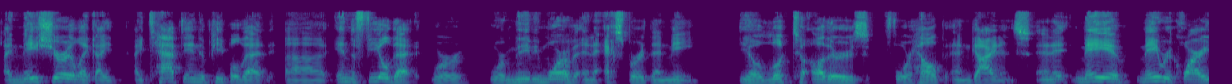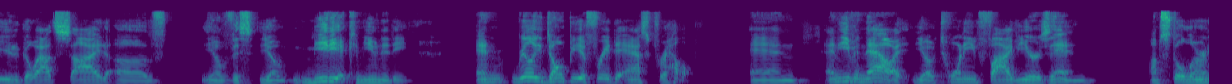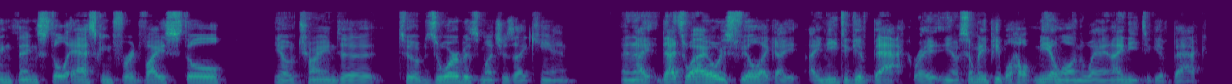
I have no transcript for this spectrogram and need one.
I made sure like I I tapped into people that uh, in the field that were were maybe more of an expert than me. You know, look to others for help and guidance, and it may may require you to go outside of you know this you know immediate community, and really don't be afraid to ask for help. And and even now, you know, 25 years in, I'm still learning things, still asking for advice, still you know trying to to absorb as much as i can. And i that's why i always feel like i i need to give back right? You know so many people help me along the way and i need to give back.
